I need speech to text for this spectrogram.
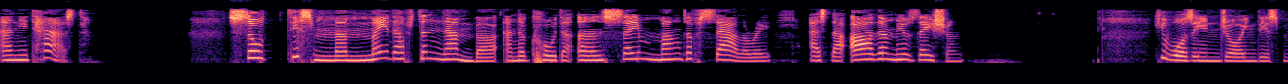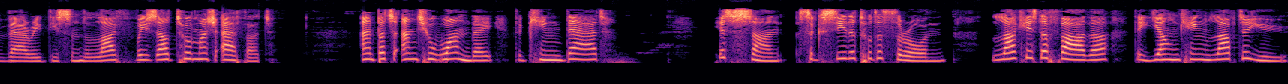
any test. So this man made up the number and could earn the same amount of salary as the other musician. He was enjoying this very decent life without too much effort. And but until one day the king died his son succeeded to the throne. Like his father, the young king loved the Yu,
